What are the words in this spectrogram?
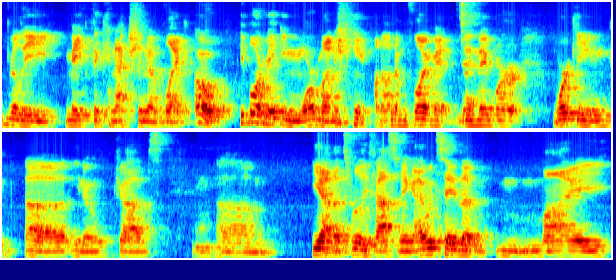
really make the connection of like, oh, people are making more money on unemployment than they were working, uh, you know, jobs. Mhm. Um, yeah, that's really fascinating. I would say that my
